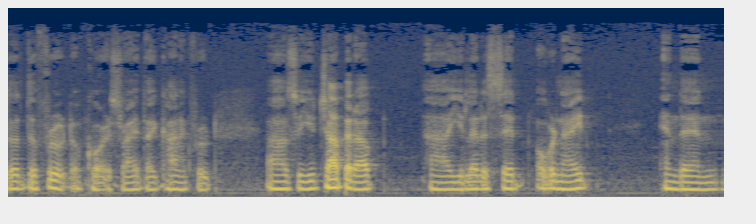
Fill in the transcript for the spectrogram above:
the the fruit, of course, right? The iconic fruit. Uh, so you chop it up, uh, you let it sit overnight, and then,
